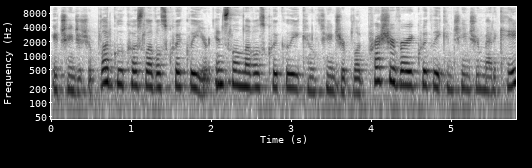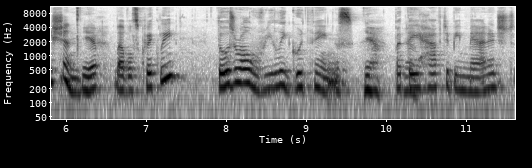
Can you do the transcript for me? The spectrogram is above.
it changes your blood glucose levels quickly, your insulin levels quickly, it can change your blood pressure very quickly, it can change your medication Yep. levels quickly. Those are all really good things. Yeah, But yeah. they have to be managed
